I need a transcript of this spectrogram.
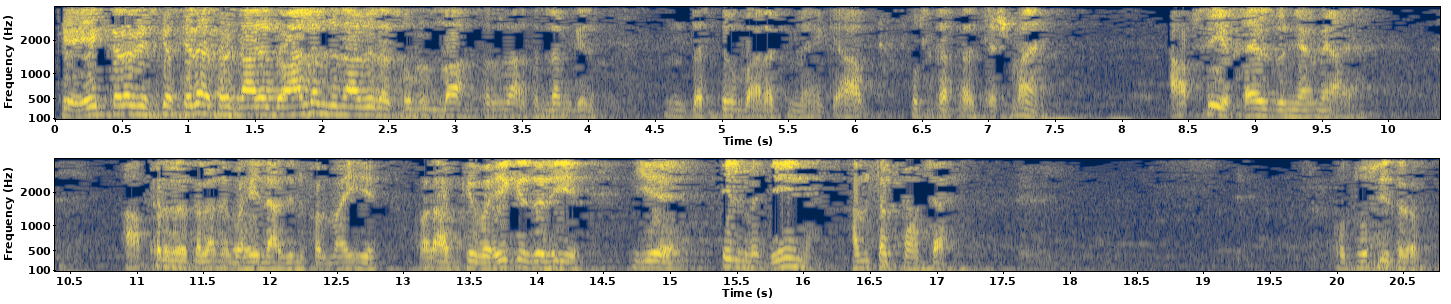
کہ ایک طرف اس کا سرا سرکار دو عالم جناب رسول اللہ صلی اللہ علیہ وسلم کے دست مبارک میں کہ آپ اس کا سر چشمہ ہے آپ سے یہ خیر دنیا میں آیا۔ آپ پر اللہ تعالیٰ نے وہی نازل فرمائی ہے اور آپ کے وہی کے ذریعے یہ علم دین ہم تک پہنچا ہے۔ اور دوسری طرف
